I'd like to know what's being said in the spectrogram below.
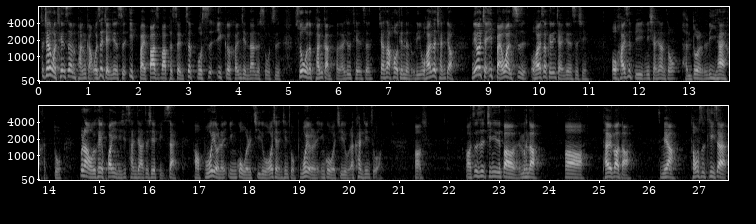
再加上我天生盘感，我再讲一件事：一百八十八 percent，这不是一个很简单的数字。所以我的盘感本来就是天生，加上后天的努力。我还是强调，你要讲一百万次，我还是要跟你讲一件事情，我还是比你想象中很多人厉害很多。不然我可以欢迎你去参加这些比赛。好，不会有人赢过我的记录，我讲清楚，不会有人赢过我的记录。来看清楚啊！好，好，这是经济日报，有没有看到？哦，台北报道。怎么样？同时替在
